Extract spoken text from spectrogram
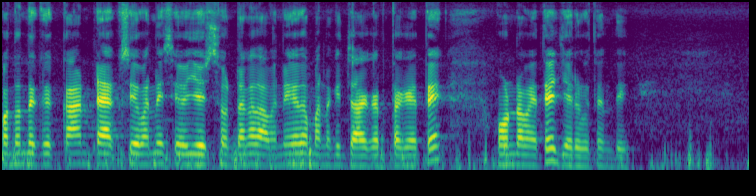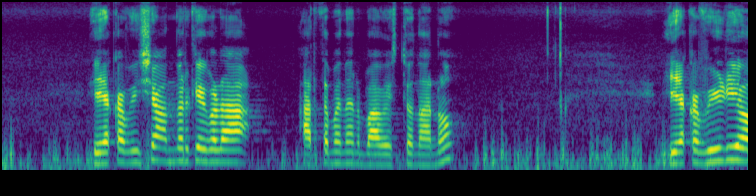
కొంతమందికి కాంటాక్ట్స్ ఇవన్నీ సేవ్ చేస్తుంటాం కదా అవన్నీ కదా మనకి జాగ్రత్తగా అయితే ఉండడం అయితే జరుగుతుంది. ఈ యొక్క విషయం అందరికీ కూడా అర్థమైందని భావిస్తున్నాను. ఈ యొక్క వీడియో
